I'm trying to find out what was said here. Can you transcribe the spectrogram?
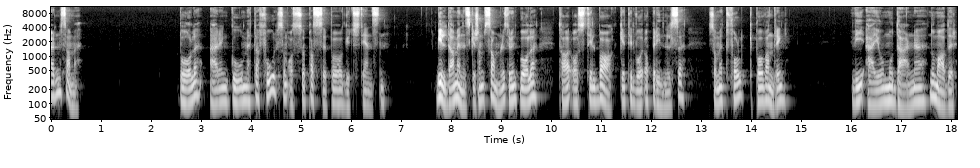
er den samme. Bålet er en god metafor som også passer på gudstjenesten. Bildet av mennesker som samles rundt bålet, tar oss tilbake til vår opprinnelse som et folk på vandring. Vi er jo moderne nomader,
